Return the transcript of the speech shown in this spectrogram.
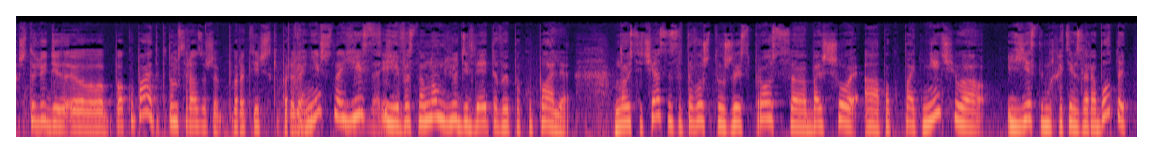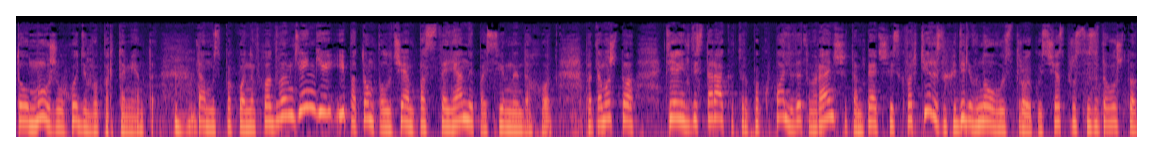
Что люди э, покупают, а потом сразу же практически продают. Конечно, есть, и в основном люди для этого и покупали. Но сейчас из-за того, что уже спрос э, большой, а покупать нечего, и если мы хотим заработать, то мы уже уходим в апартаменты. Uh-huh. Там мы спокойно вкладываем деньги и потом получаем постоянный пассивный доход. Потому что те инвестора, которые покупали до этого раньше, там 5-6 квартир, заходили в новую стройку. Сейчас просто из-за того, что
